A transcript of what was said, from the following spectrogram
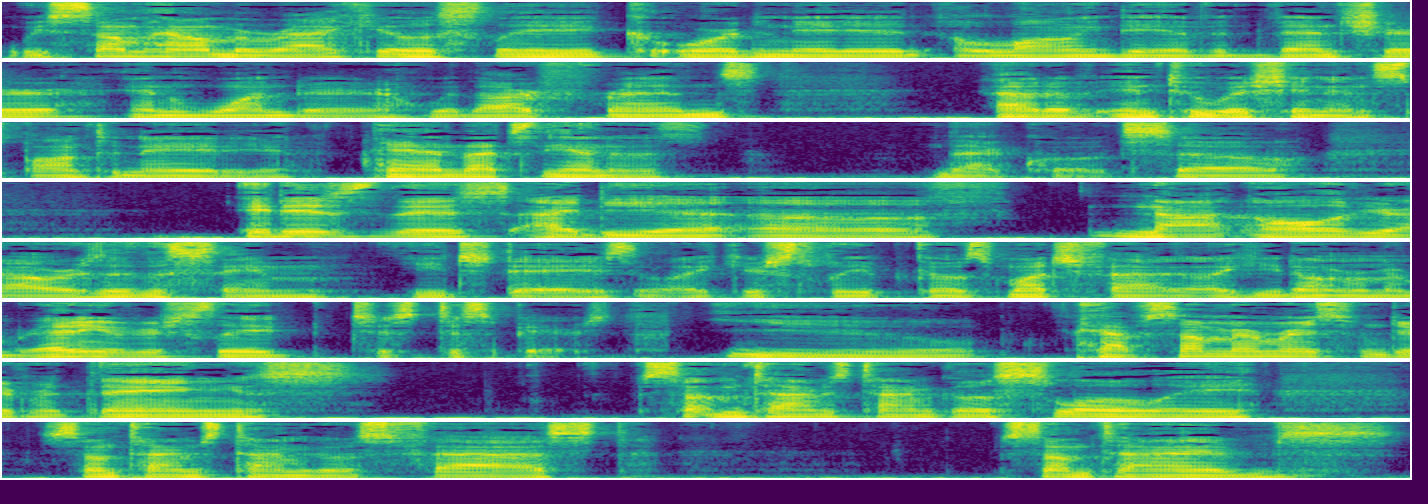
We somehow miraculously coordinated a long day of adventure and wonder with our friends out of intuition and spontaneity. And that's the end of that quote. So it is this idea of not all of your hours are the same each day. So like your sleep goes much faster. Like you don't remember any of your sleep, just disappears. You have some memories from different things. Sometimes time goes slowly. Sometimes time goes fast. Sometimes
